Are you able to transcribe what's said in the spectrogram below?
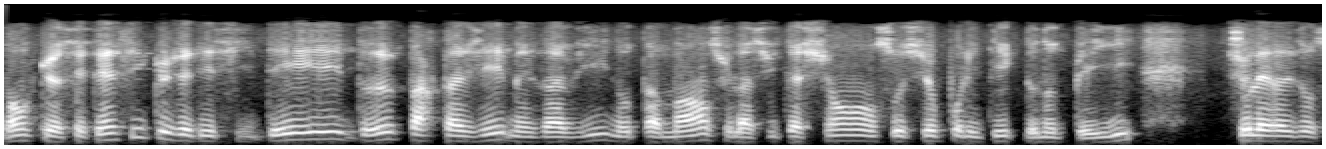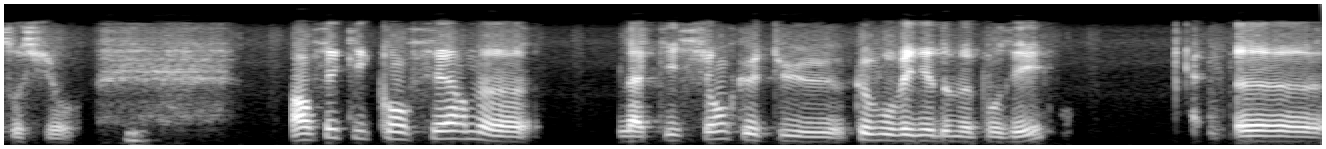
donc euh, c'est ainsi que j'ai décidé de partager mes avis, notamment sur la situation sociopolitique de notre pays, sur les réseaux sociaux. En ce qui concerne euh, la question que, tu, que vous venez de me poser, euh,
